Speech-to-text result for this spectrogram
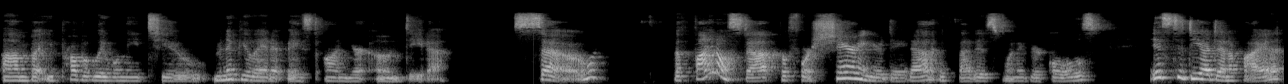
um, but you probably will need to manipulate it based on your own data. So the final step before sharing your data, if that is one of your goals, is to de-identify it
